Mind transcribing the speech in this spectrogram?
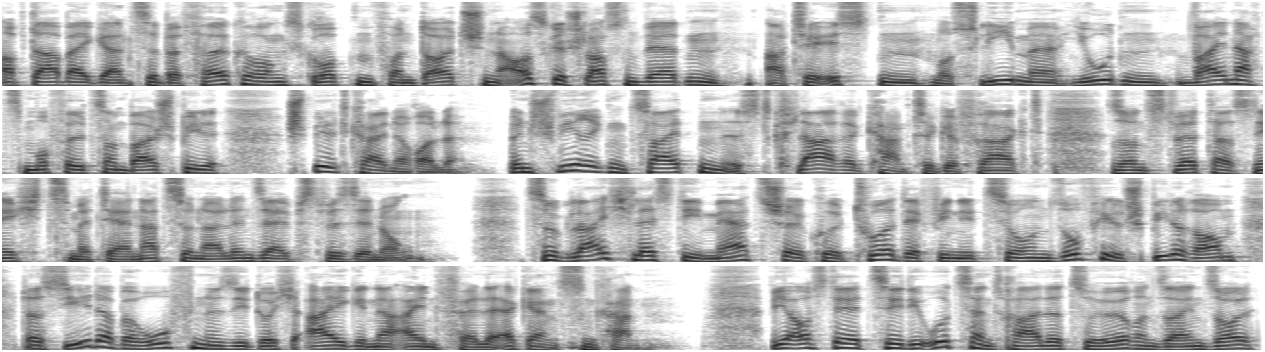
Ob dabei ganze Bevölkerungsgruppen von Deutschen ausgeschlossen werden, Atheisten, Muslime, Juden, Weihnachtsmuffel zum Beispiel, spielt keine Rolle. In schwierigen Zeiten ist klare Kante gefragt, sonst wird das nichts mit der nationalen Selbstbesinnung. Zugleich lässt die Märzsche Kulturdefinition so viel Spielraum, dass jeder Berufene sie durch eigene Einfälle ergänzen kann. Wie aus der CDU-Zentrale zu hören sein soll,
